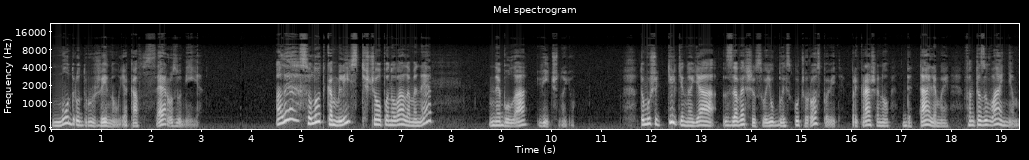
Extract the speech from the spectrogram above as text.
мудру дружину, яка все розуміє. Але солодка млість, що опанувала мене, не була вічною. Тому що тільки но я завершив свою блискучу розповідь, прикрашену деталями, фантазуванням,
